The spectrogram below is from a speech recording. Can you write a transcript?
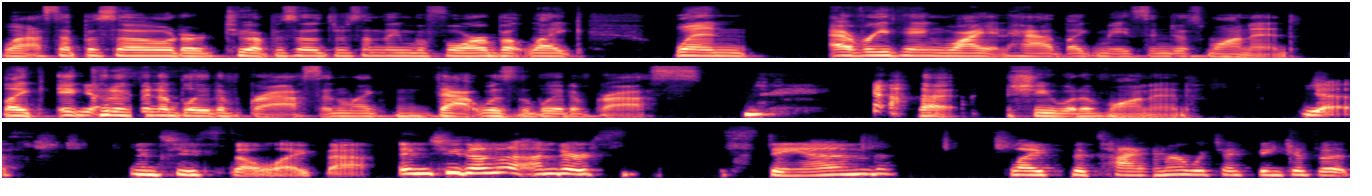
last episode or two episodes or something before but like when everything Wyatt had like Mason just wanted like it yes. could have been a blade of grass and like that was the blade of grass yeah. that she would have wanted yes and she's still like that and she doesn't understand like the timer which i think is a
